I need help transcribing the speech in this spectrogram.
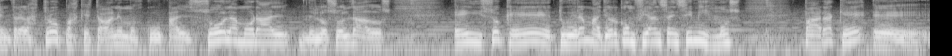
entre las tropas que estaban en Moscú alzó la moral de los soldados e hizo que tuvieran mayor confianza en sí mismos para que eh,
